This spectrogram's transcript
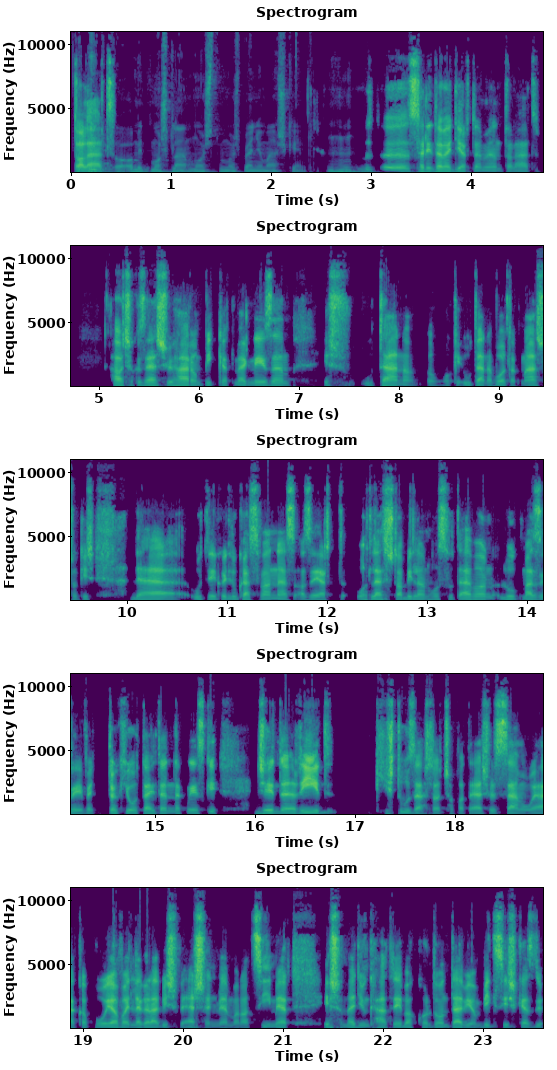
Talált. Amit, amit most, lá, most, most benyomásként. Uh-huh. Szerintem egyértelműen talált. Ha csak az első három pikket megnézem, és utána, oké, okay, utána voltak mások is, de úgy tűnik, hogy Lucas Van Ness azért ott lesz stabilan hosszú távon, Luke Musgrave egy tök jó Titannek néz ki, Jaden Reed kis túlzásra a csapat első számú elkapója, vagy legalábbis versenyben van a címért, és ha megyünk hátrébb, akkor Dontavion Bix is kezdő,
